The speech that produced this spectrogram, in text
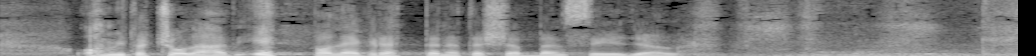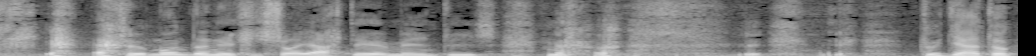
amit a család épp a legrettenetesebben szégyel. Erről mondanék egy saját élményt is, mert tudjátok,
